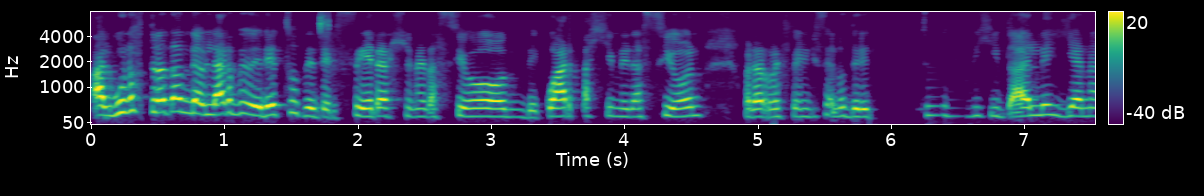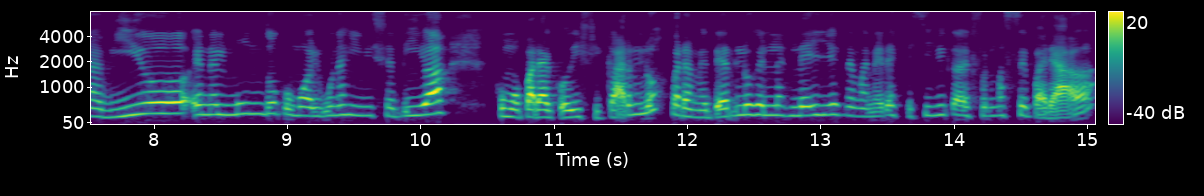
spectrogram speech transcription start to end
algunos tratan de hablar de derechos de tercera generación, de cuarta generación, para referirse a los derechos digitales y han habido en el mundo como algunas iniciativas como para codificarlos, para meterlos en las leyes de manera específica, de forma separada,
